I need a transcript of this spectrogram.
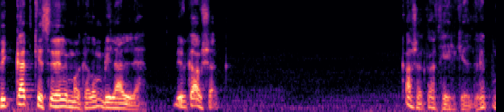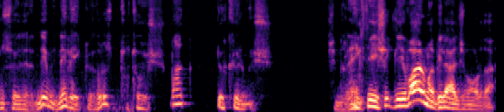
Dikkat kesilelim bakalım Bilal'le. Bir kavşak. Kavşaklar tehlikelidir. Hep bunu söylerim değil mi? Ne bekliyoruz? Tutuş. Bak dökülmüş. Şimdi renk değişikliği var mı Bilal'cim orada?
